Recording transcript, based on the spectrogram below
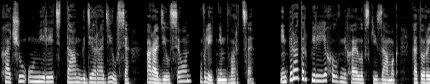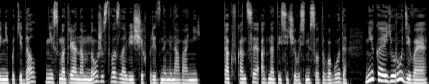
«Хочу умереть там, где родился», а родился он в Летнем дворце. Император переехал в Михайловский замок, который не покидал, несмотря на множество зловещих предзнаменований. Так в конце 1800 года некая юродивая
